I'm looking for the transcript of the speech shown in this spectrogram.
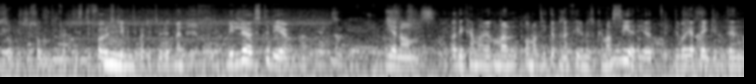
som, som faktiskt är föreskrivet i partituret. Men vi löste det genom Ja, det kan man, om, man, om man tittar på den här filmen så kan man se det. Att det var helt enkelt en,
